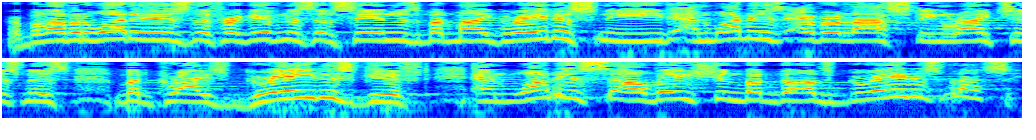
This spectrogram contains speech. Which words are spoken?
For beloved, what is the forgiveness of sins but my greatest need? And what is everlasting righteousness but Christ's greatest gift? And what is salvation but God's greatest blessing?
